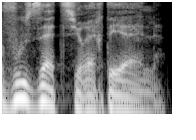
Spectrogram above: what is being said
vous êtes sur RTL.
